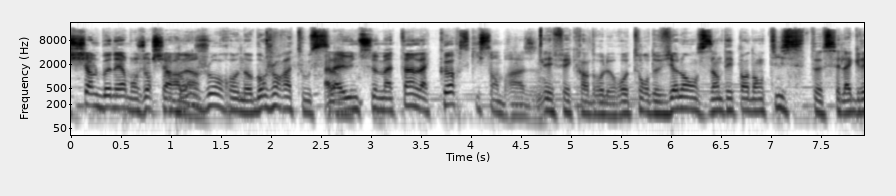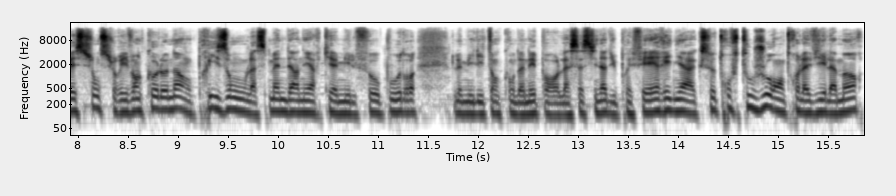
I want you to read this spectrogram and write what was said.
Charles Bonner. Bonjour Charles. Bonjour Renaud, bonjour à tous. À la une ce matin, la Corse qui s'embrase. Et fait craindre le retour de violences indépendantistes. C'est l'agression sur Yvan Colonna en prison la semaine dernière qui a mis le feu aux poudres. Le militant condamné pour l'assassinat du préfet Erignac se trouve toujours entre la vie et la mort.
